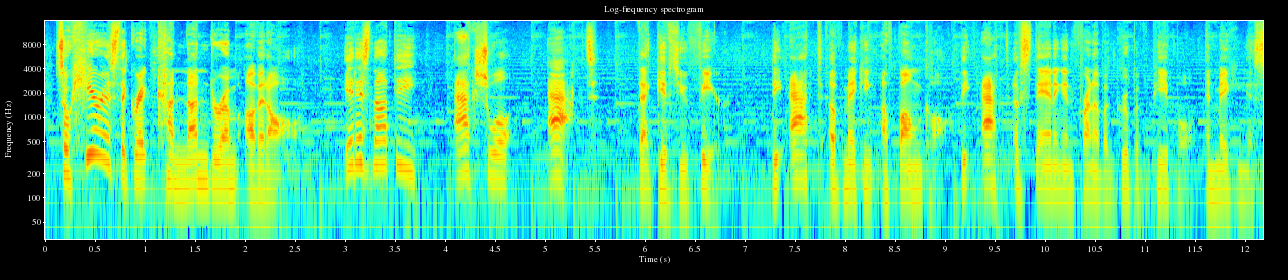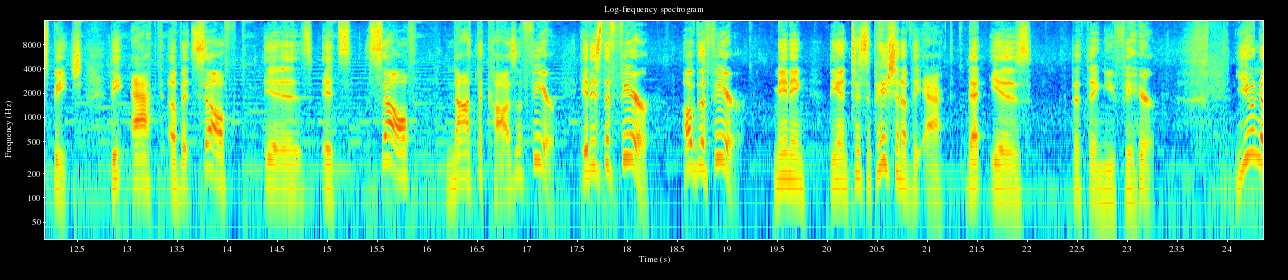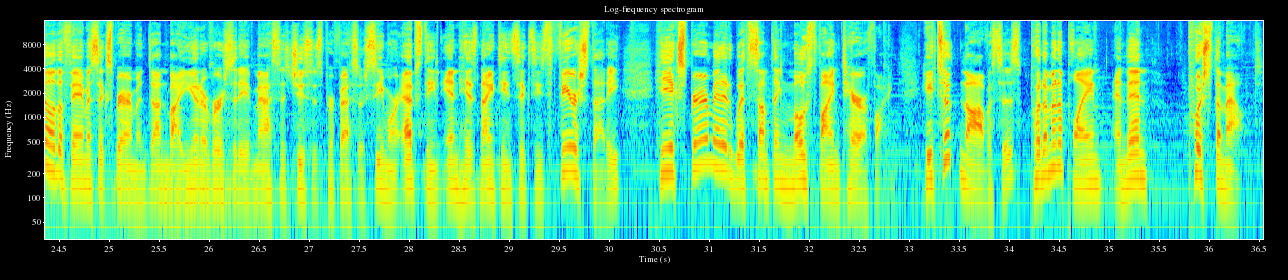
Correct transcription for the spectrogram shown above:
So here is the great conundrum of it all it is not the actual act that gives you fear. The act of making a phone call, the act of standing in front of a group of people and making a speech, the act of itself is itself not the cause of fear. It is the fear of the fear, meaning the anticipation of the act that is the thing you fear. You know the famous experiment done by University of Massachusetts professor Seymour Epstein in his 1960s fear study. He experimented with something most find terrifying. He took novices, put them in a plane, and then pushed them out.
